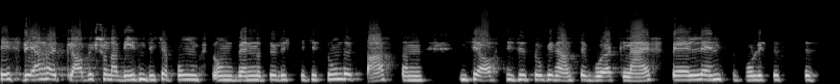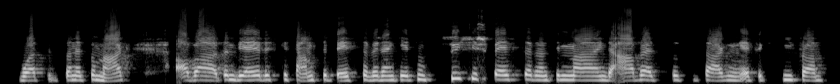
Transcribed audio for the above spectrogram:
Das wäre halt, glaube ich, schon ein wesentlicher Punkt. Und wenn natürlich die Gesundheit passt, dann ist ja auch diese sogenannte Work-Life-Balance, obwohl ich das, das Wort jetzt da nicht so mag, aber dann wäre ja das Gesamte besser, weil dann geht es uns psychisch besser, dann sind wir in der Arbeit sozusagen effektiver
